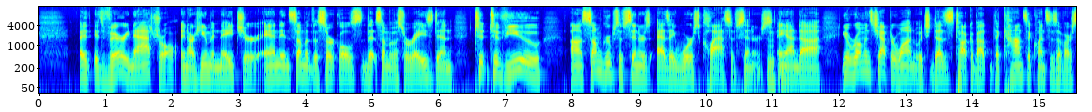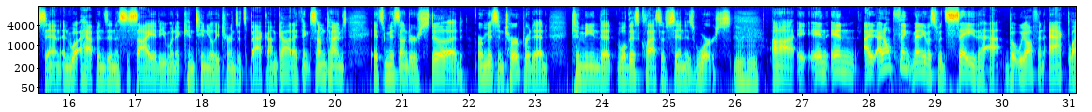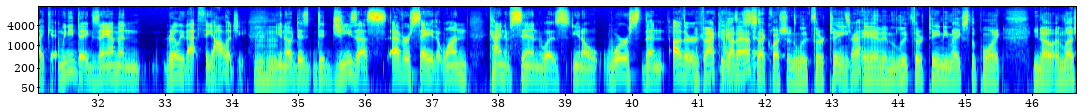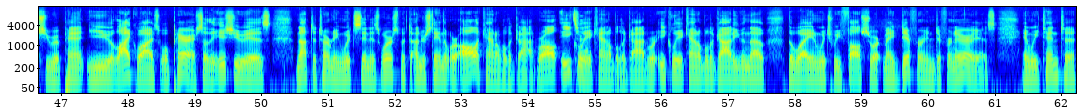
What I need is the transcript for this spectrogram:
It's very natural in our human nature and in some of the circles that some of us were raised in to to view uh, some groups of sinners as a worse class of sinners. Mm-hmm. And, uh, you know, Romans chapter 1, which does talk about the consequences of our sin and what happens in a society when it continually turns its back on God. I think sometimes it's misunderstood or misinterpreted to mean that, well, this class of sin is worse. Mm-hmm. Uh, and and I, I don't think many of us would say that, but we often act like it. And we need to examine really that theology. Mm-hmm. You know, does did Jesus ever say that one kind of sin was, you know, worse than other? In fact, he got asked sin? that question in Luke 13. Right. And in Luke 13, he makes the point, you know, unless you repent, you likewise will perish. So the issue is not determining which sin is worse, but to understand that we're all accountable to God. We're all equally right. accountable to God. We're equally accountable to God, even though the way in which we fall short may differ in different areas. And we tend to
